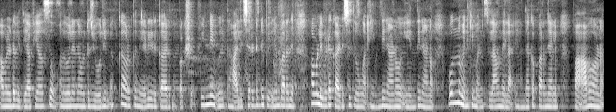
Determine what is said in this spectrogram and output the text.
അവളുടെ വിദ്യാഭ്യാസവും അതുപോലെ തന്നെ അവളുടെ ജോലിയും ഒക്കെ അവൾക്ക് നേടിയെടുക്കാമായിരുന്നു പക്ഷെ പിന്നെ ഒരു താലിച്ചരടിന്റെ പേരും പറഞ്ഞ് അവൾ ഇവിടെ കടിച്ചു തൂങ്ങുക. എന്തിനാണോ എന്തിനാണോ? ഒന്നും എനിക്ക് മനസ്സിലാവുന്നില്ല. എന്തൊക്കെ പറഞ്ഞാലും പാവമാണ്.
